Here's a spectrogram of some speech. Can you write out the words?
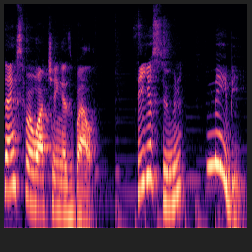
thanks for watching as well. See you soon, maybe.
